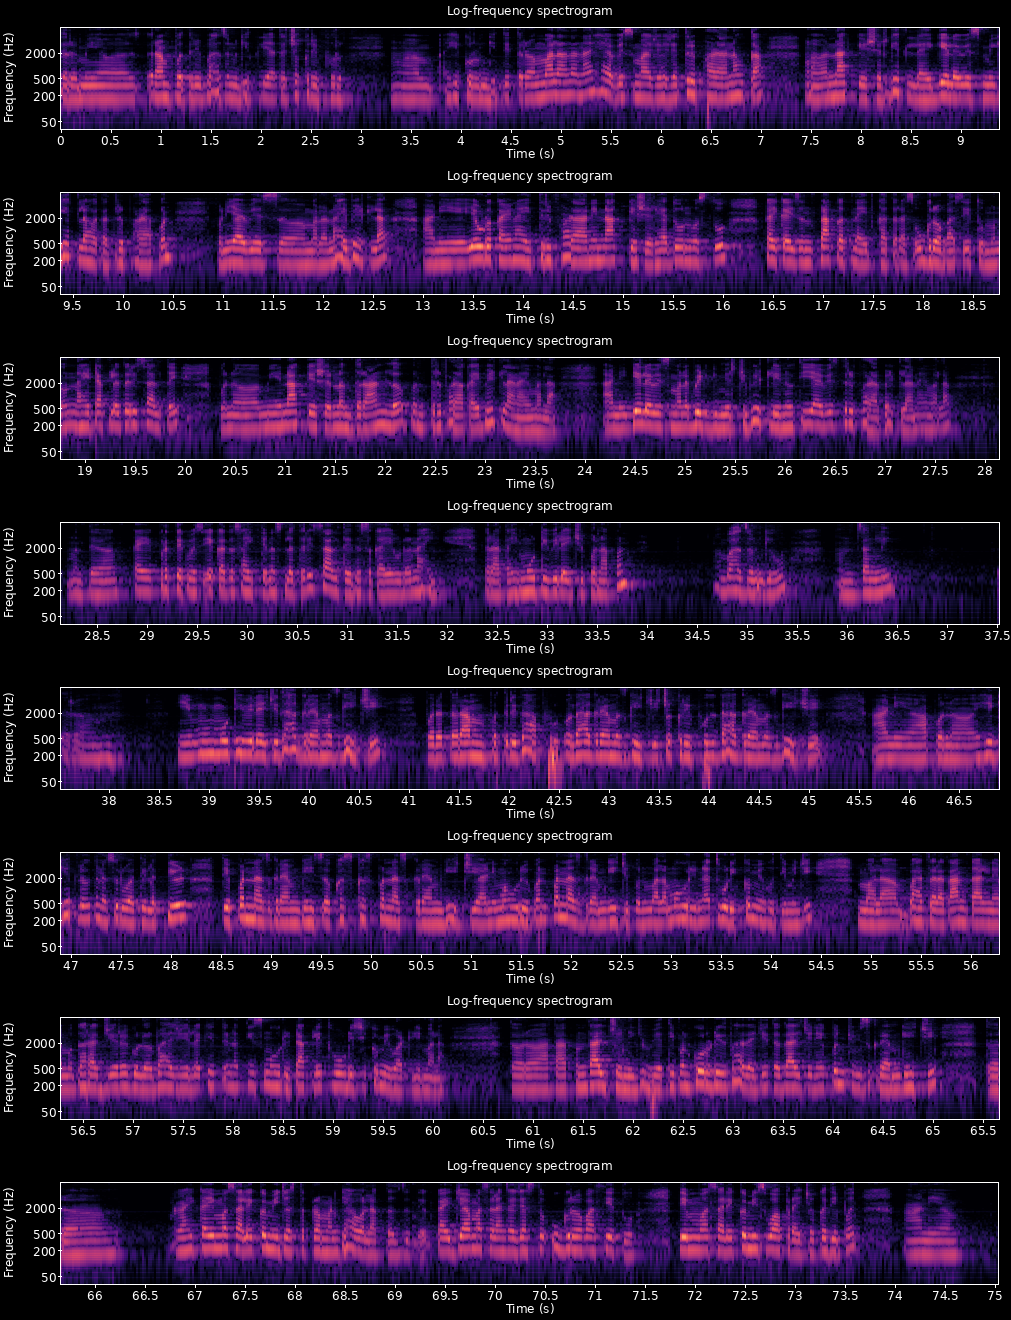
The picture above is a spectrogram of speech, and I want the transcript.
तर मी रामपत्री भाजून घेतली. आता चक्रीफूर हे करून घेते. तर मला ना ना ह्यावेळेस माझ्या ह्याच्या त्रिफळा नव्हता. नागकेशर घेतलेला आहे. गेल्या वेळेस मी घेतला होता त्रिफळा पण. पण यावेळेस मला नाही भेटला. आणि एवढं काही नाही. त्रिफळा आणि नागकेशर ह्या दोन वस्तू काही काही जण टाकत नाहीत का? तर असं उग्रवास येतो म्हणून नाही टाकलं तरी चालतंय. पण मी नागकेशर नंतर आणलं पण त्रिफळा काही भेटला नाही मला. आणि गेल्या वेळेस मला बेडगी मिरची भेटली नव्हती. यावेळेस त्रिफळा भेटला नाही मला. मग ते काही प्रत्येक वेळेस एखादं साहित्य नसलं तरी चालतं आहे तसं काही एवढं नाही. तर आता ही मोठी विलायची पण आपण भाजून घेऊ. चांगली. तर ही मो मोठी विलायची दहा ग्रॅमच घ्यायची. परत रामपत्री दहा फु दहा ग्रॅमच घ्यायची चक्रीफूल दहा ग्रॅमच घ्यायची. आणि आपण हे घेतलं होतं ना सुरुवातीला तीळ ते पन्नास ग्रॅम घ्यायचं खसखस पन्नास ग्रॅम घ्यायची आणि मोहरी पण पन्नास ग्रॅम घ्यायची. पण मला मोहरी ना थोडी कमी होती. म्हणजे मला बाजारात आणता आलं नाही. मग घरात जी रेग्युलर भाजीला घेते ना तीच मोहरी टाकली थोडीशी कमी वाटली मला. तर आता आपण दालचिनी घेऊया. ती पण कोरडीच भाजायची. तर दालचिनी एक पंचवीस ग्रॅम घ्यायची. तर काही काही मसाले कमी जास्त प्रमाण घ्यावं लागतं. ज- ते- काही ज्या मसाल्यांचा जास्त उग्र वास येतो ते मसाले कमीच वापरायचे कधी पण. आणि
